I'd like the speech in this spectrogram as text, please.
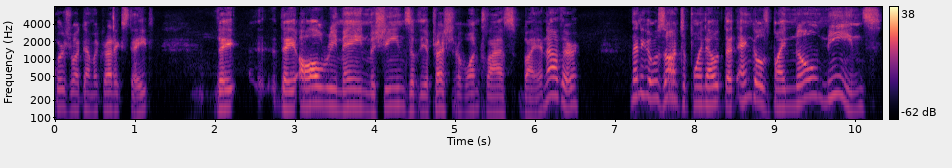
bourgeois democratic state. They they all remain machines of the oppression of one class by another. Then he goes on to point out that Engels by no means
